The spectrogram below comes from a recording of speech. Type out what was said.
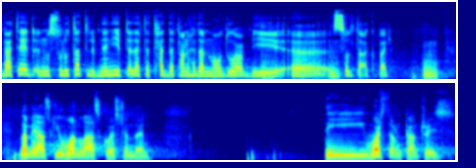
بعتقد إنه السلطات اللبنانية بتقدر تتحدث عن هذا الموضوع بسلطه أكبر. Let me ask you one last question then. The Western countries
